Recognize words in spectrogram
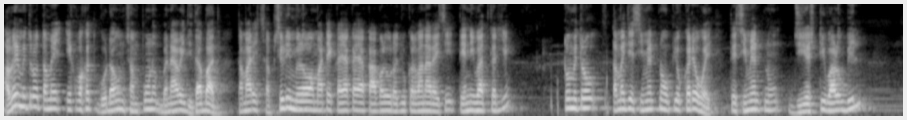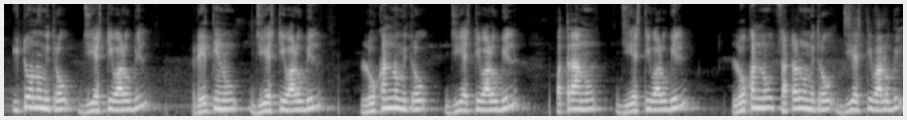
હવે મિત્રો, તમે એક વખત ગોડાઉન સંપૂર્ણ બનાવી દીધા બાદ તમારે સબસિડી મેળવવા માટે કયા કયા કાગળો રજૂ કરવાના રહેશે, તેની વાત કરીએ. તો મિત્રો, તમે જે સિમેન્ટનો ઉપયોગ કર્યો હોય, તે સિમેન્ટનું જીએસટીવાળું બિલ, ઈંટોનું મિત્રો જીએસટીવાળું બિલ, રેતીનું જીએસટીવાળું બિલ, લોખંડનું મિત્રો જીએસટીવાળું બિલ, પતરાનું જીએસટીવાળું બિલ, લોખંડનું, શટલનું મિત્રો જીએસટીવાળું બિલ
